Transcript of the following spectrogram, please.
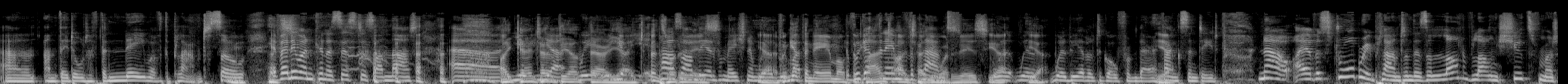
um, and they don't have the name of the plant. So, if anyone can assist us on that, uh, I you- can't help yeah, you out we- there, yeah. you- pass on the is. information, and Yeah, we'll, we we get might- the name of if the we get the plant, name I'll of the tell you what it is, yeah, we'll, we'll, yeah. we'll be able to go from there. Yeah. Thanks indeed. Now, I have a strawberry plant, and there's a lot of long shoots from it.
